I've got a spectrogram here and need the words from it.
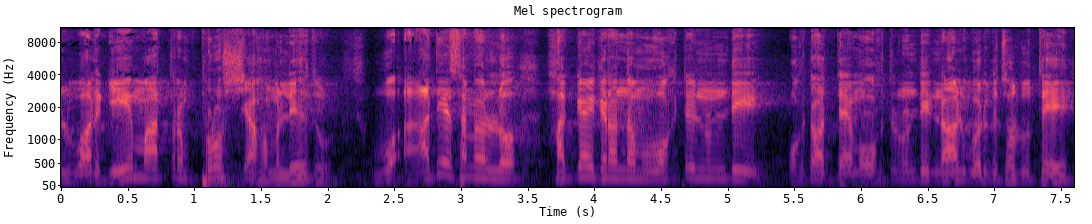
వారికి ఏమాత్రం ప్రోత్సాహం లేదు. అదే సమయంలో హగ్గై గ్రంథం ఒకటి నుండి ఒకటో అధ్యాయం ఒకటి నుండి నాలుగు వరకు చదివితే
